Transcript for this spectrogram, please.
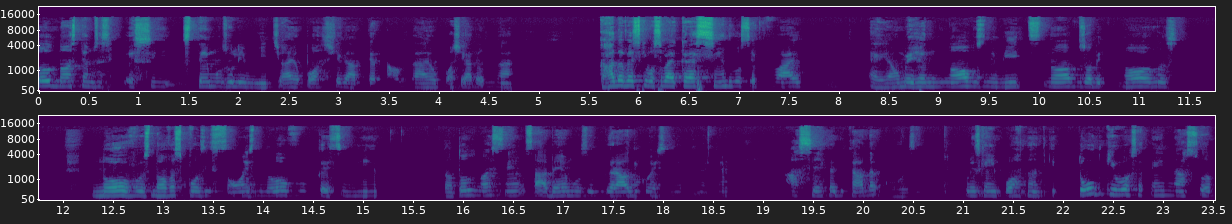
todos nós temos esse, esse temos o limite. Ah, eu posso chegar até tal lugar, eu posso chegar até outro lugar. Cada vez que você vai crescendo, você vai é, almejando novos limites, novos, novos, novos, novas posições, novo crescimento. Então, todos nós sabemos o grau de conhecimento que nós temos acerca de cada coisa. Por isso que é importante que tudo que você tem na sua,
